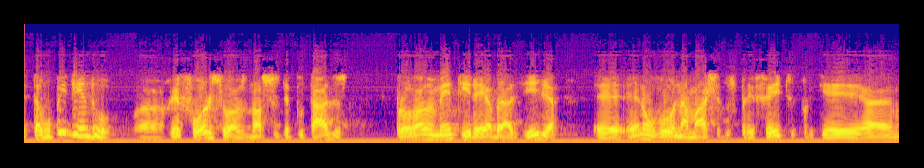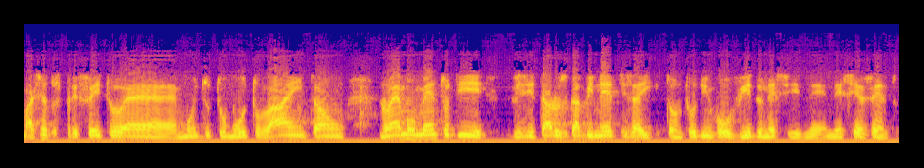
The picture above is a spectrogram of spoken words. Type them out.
estamos é, é, pedindo uh, reforço aos nossos deputados. Provavelmente irei a Brasília. É, eu não vou na marcha dos prefeitos, porque a marcha dos prefeitos é muito tumulto lá, então não é momento de visitar os gabinetes aí, que estão tudo envolvido nesse, nesse evento.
